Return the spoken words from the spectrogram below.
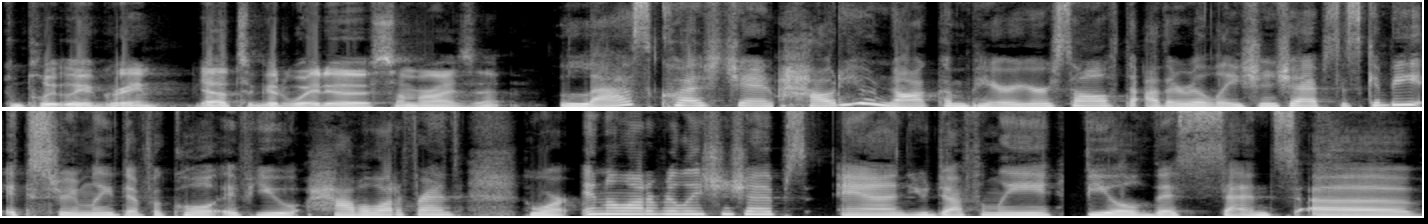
Completely agree. Yeah, that's a good way to summarize it. Last question How do you not compare yourself to other relationships? This can be extremely difficult if you have a lot of friends who are in a lot of relationships and you definitely feel this sense of,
